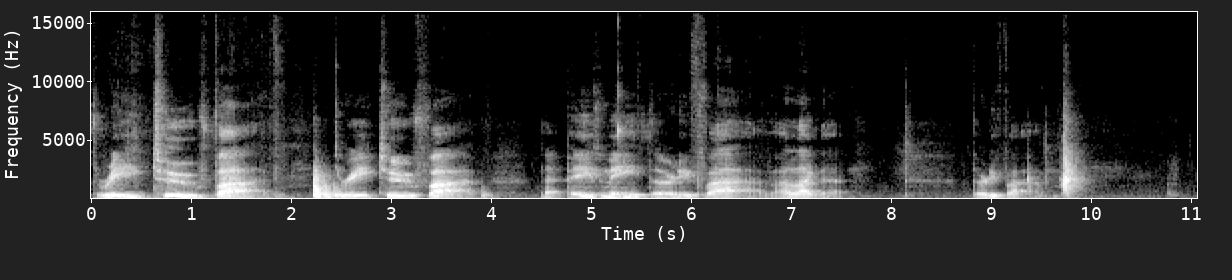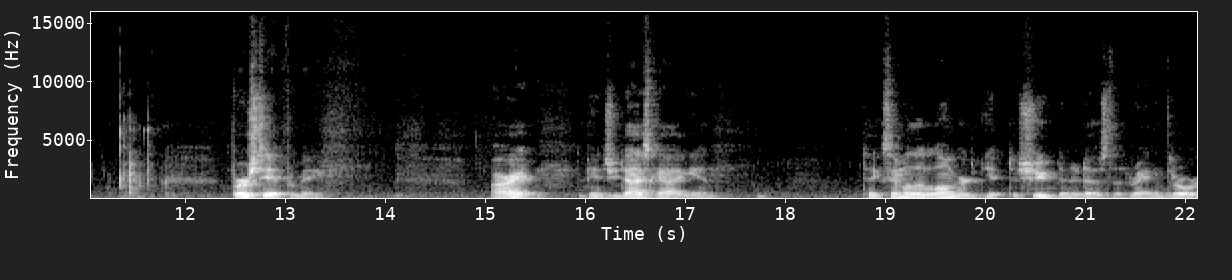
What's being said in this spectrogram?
Three, two, five. Three, two, five. That pays me 35. I like that. 35. First hit for me. All right, pinchy dice guy again. Takes him a little longer to get to shoot than it does the random thrower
